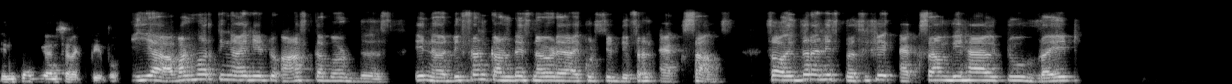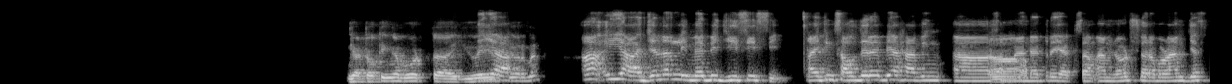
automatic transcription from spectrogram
interview and select people. Yeah, one more thing I need to ask about this. In uh, different countries nowadays, I could see different exams. So, is there any specific exam we have to write? You're talking about uh, UAE Yeah. requirement? Uh, yeah, generally maybe GCC. I think Saudi Arabia having uh, some Ah. mandatory exam. I'm not sure about. I'm just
